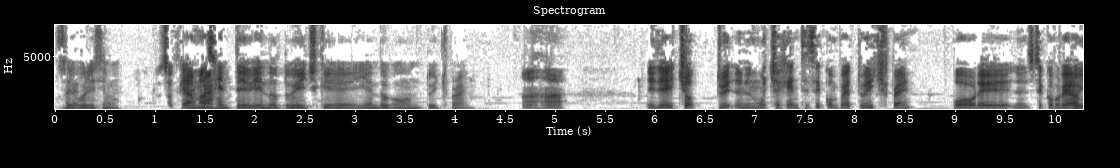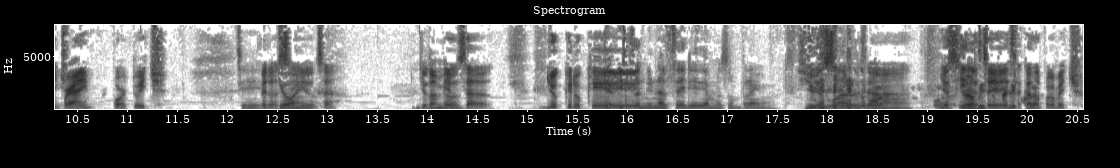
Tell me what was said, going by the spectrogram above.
Segurísimo. incluso O que sea, hay más Amazon. gente viendo Twitch que yendo con Twitch Prime. Ajá. Y de hecho, Twi- mucha gente se compra Twitch Prime por, eh, se compra. Prime por Twitch. Sí, Pero yo, sí, ¿eh? o sea, Yo también. o sea, yo creo No he visto que ni una serie de Amazon Prime. yo igual, o sea, yo sí Yo he visto estoy películas. sacando provecho.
